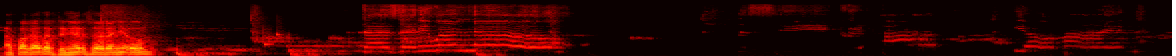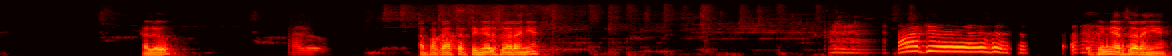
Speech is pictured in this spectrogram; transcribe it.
Apakah terdengar suaranya Om? Halo? Halo. Apakah terdengar suaranya? Aduh. Terdengar suaranya?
